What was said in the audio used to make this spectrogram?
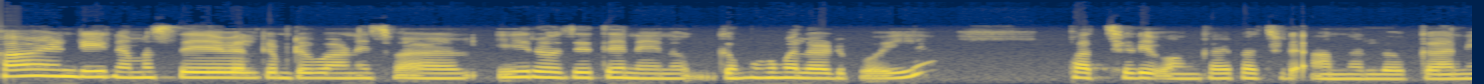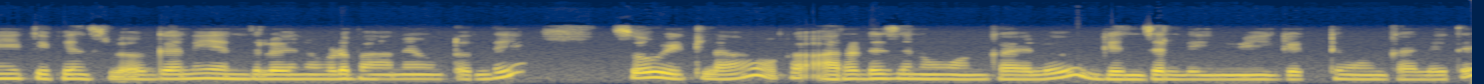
హాయ్ అండి నమస్తే. Welcome to Vani's world. ఈరోజైతే నేను గుమగుమలాడిపోయి పచ్చడి వంకాయ పచ్చడి అన్నంలో కానీ టిఫిన్స్లో కానీ ఎందులో అయినా కూడా బాగానే ఉంటుంది. సో ఇట్లా ఒక అర డజన్ వంకాయలు గింజలు లేనివి గట్టి వంకాయలు అయితే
